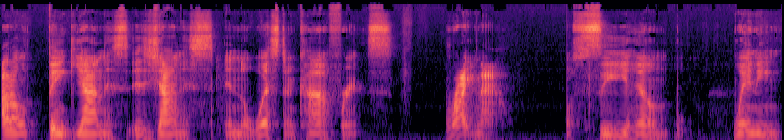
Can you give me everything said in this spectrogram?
I don't think Giannis is Giannis in the Western Conference right now. I don't see him winning.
